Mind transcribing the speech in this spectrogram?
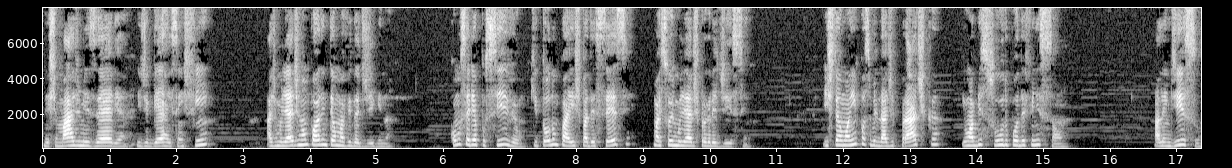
Neste mar de miséria e de guerras sem fim, as mulheres não podem ter uma vida digna. Como seria possível que todo um país padecesse, mas suas mulheres progredissem? Isto é uma impossibilidade prática e um absurdo por definição. Além disso,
